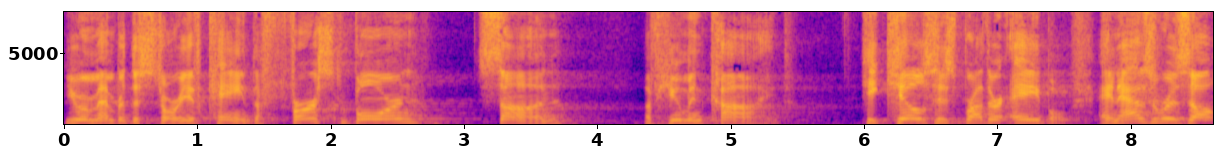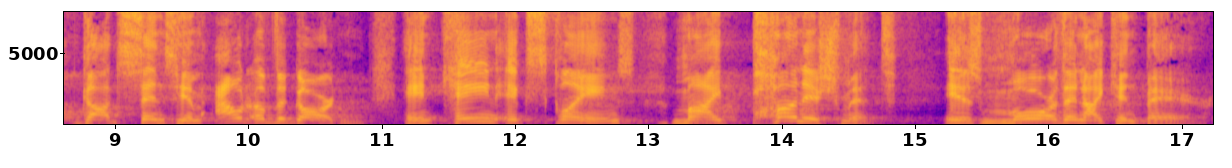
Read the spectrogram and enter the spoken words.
You remember the story of Cain, the firstborn son of humankind. He kills his brother Abel, and as a result, God sends him out of the garden. And Cain exclaims, My punishment is more than I can bear.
